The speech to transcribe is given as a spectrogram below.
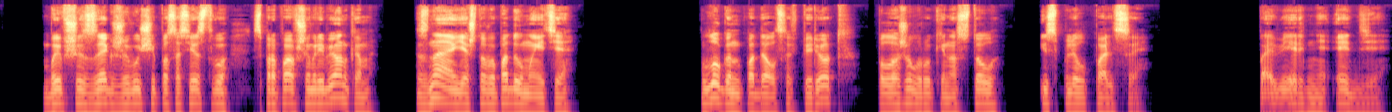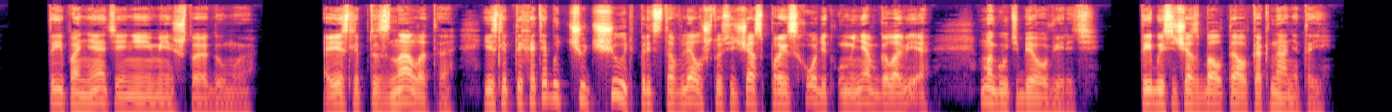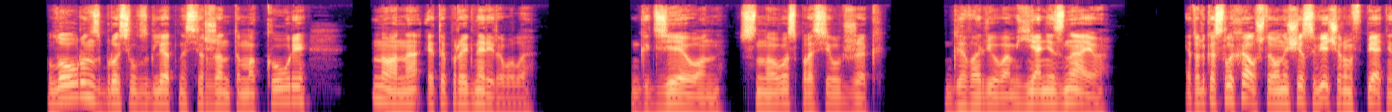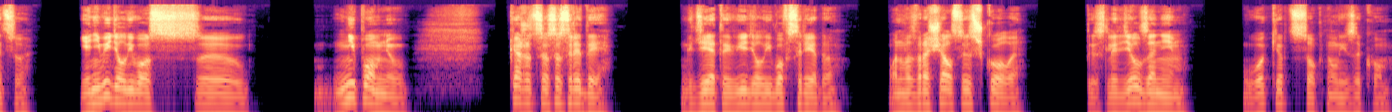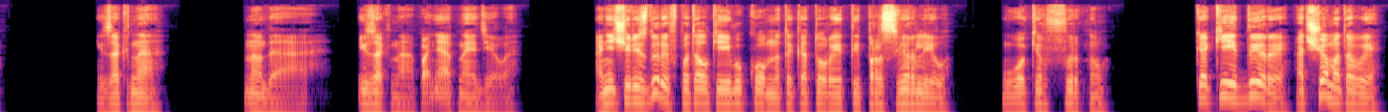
Бывший зэк, живущий по соседству с пропавшим ребенком? Знаю я, что вы подумаете». Логан подался вперед, положил руки на стол и сплел пальцы. «Поверь мне, Эдди, ты понятия не имеешь, что я думаю. А если б ты знал это, если б ты хотя бы чуть-чуть представлял, что сейчас происходит у меня в голове, могу тебя уверить, ты бы сейчас болтал как нанятый. Лоуренс бросил взгляд на сержанта МакКоури, но она это проигнорировала. «Где он?» — снова спросил Джек. «Говорю вам, я не знаю. Я только слыхал, что он исчез вечером в пятницу. Я не видел его с... Э, не помню. Кажется, со среды. Где ты видел его в среду? Он возвращался из школы. Ты следил за ним?» Уокер сокнул языком. «Из окна. Ну да, из окна, понятное дело. А не через дыры в потолке его комнаты, которые ты просверлил. Уокер фыркнул. Какие дыры? О чем это вы?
